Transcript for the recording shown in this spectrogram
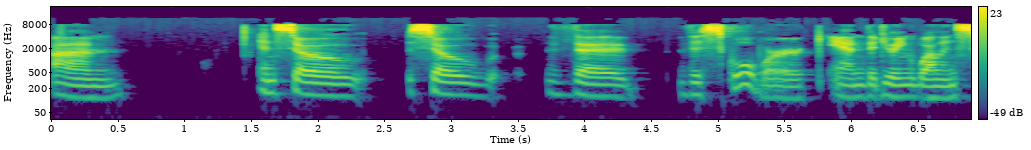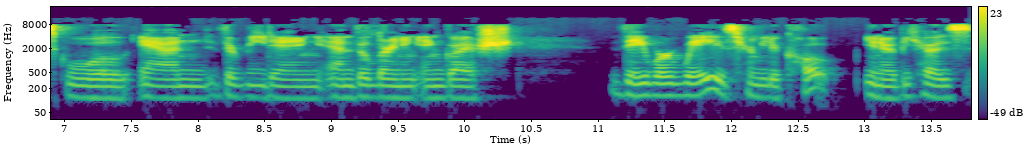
Um, and so, so the the schoolwork and the doing well in school and the reading and the learning English they were ways for me to cope you know because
